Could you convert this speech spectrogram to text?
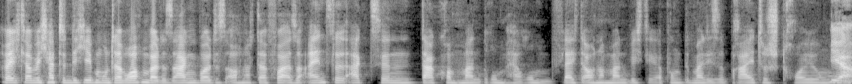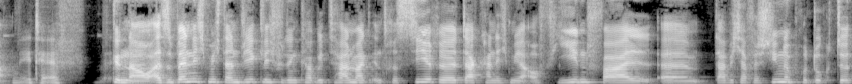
Aber ich glaube, ich hatte dich eben unterbrochen, weil du sagen wolltest auch noch davor, also Einzelaktien, da kommt man drum herum. Vielleicht auch nochmal ein wichtiger Punkt, immer diese breite Streuung ja. ein ETF. Genau, also wenn ich mich dann wirklich für den Kapitalmarkt interessiere, da kann ich mir auf jeden Fall, äh, da habe ich ja verschiedene Produkte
